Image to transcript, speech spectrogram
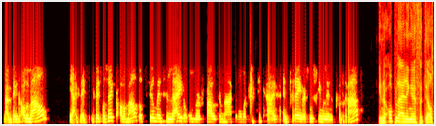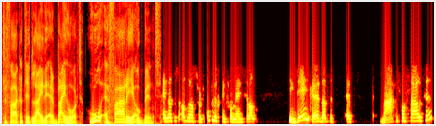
nou ik denk allemaal, ja ik weet, ik weet wel zeker allemaal, dat veel mensen lijden onder fouten maken en onder kritiek krijgen. En trainers misschien wel in het kwadraat. In haar opleidingen vertelt ze vaak dat dit lijden erbij hoort, hoe ervaren je ook bent. En dat is altijd wel een soort opluchting voor mensen. Want die denken dat het, het maken van fouten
